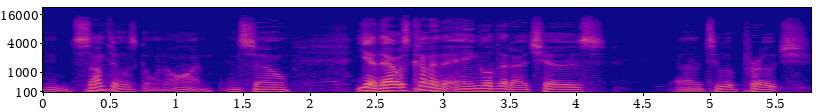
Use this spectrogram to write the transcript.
And something was going on, and so yeah, that was kind of the angle that I chose uh, to approach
